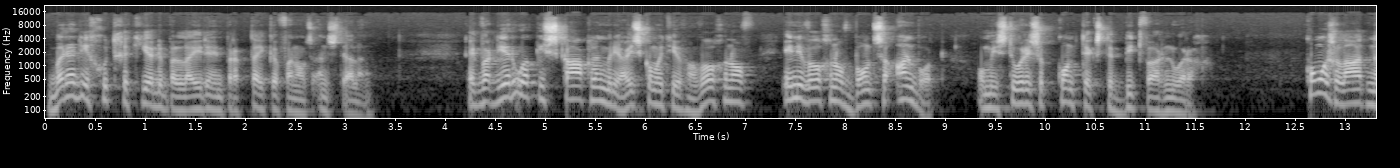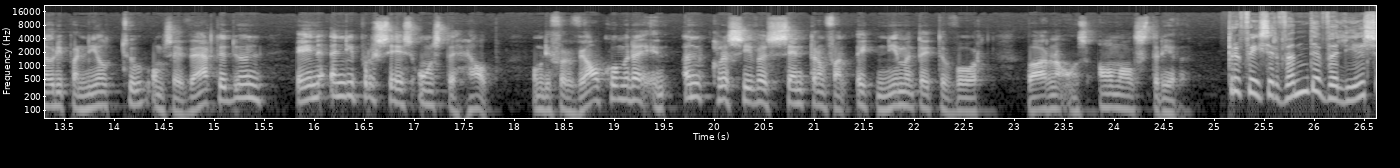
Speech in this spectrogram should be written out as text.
binne die goedgekeurde beleide en praktyke van ons instelling. Ek waardeer ook die skakeling met die huiskomitee van Wilgenhof en die Wilgenhof Bond se aanbod om historiese konteks te bied waar nodig. Kom ons laat nou die paneel toe om sy werk te doen en in die proses ons te help om die verwelkomende en inklusiewe sentrum van uitnemendheid te word waarna ons almal streef. Professor Wim de Villiers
